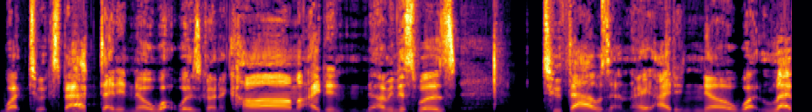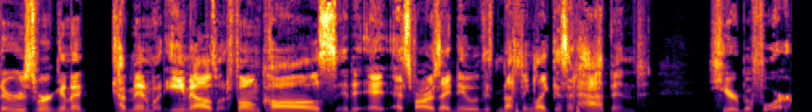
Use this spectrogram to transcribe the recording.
what to expect. I didn't know what was going to come. I didn't, I mean, this was 2000. Right? I didn't know what letters were going to come in, what emails, what phone calls. It, it, as far as I knew, nothing like this had happened here before.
